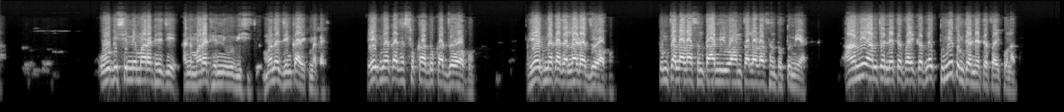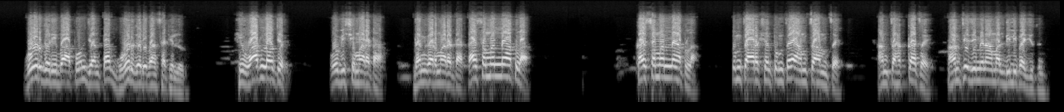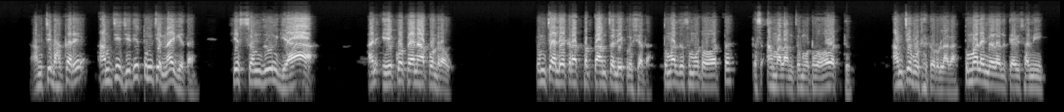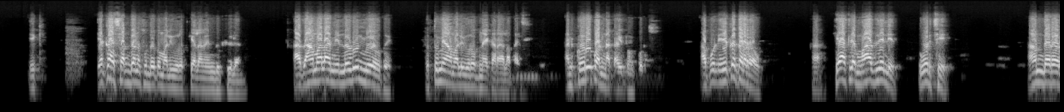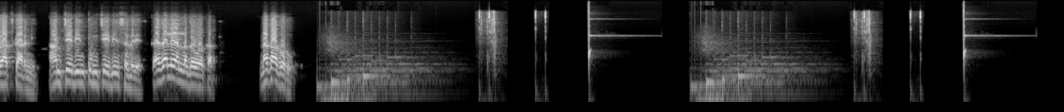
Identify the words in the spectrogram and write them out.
ओबीसींनी मराठ्याचे आणि मराठ्यांनी ओबीसीचे. मन जिंका एकमेकाचे. एकमेकाच्या सुखा दुःखात जाऊ आपण. एकमेकाच्या लढ्यात जाऊ आपण. तुमचा लढा असेल तर आम्ही येऊ आमचा लढा असेल तर तुम्ही या. आम्ही आमच्या नेत्याचं ऐकत नाही तुम्ही तुमच्या नेत्याचं ऐकू नका. गोर गरीब आपण जनता गोर गरिबांसाठी लढू. हे वाद लावतात ओबीसी मराठा धनगर मराठा. काय संबंध नाही आपला. काय संबंध नाही आपला. तुमचं आरक्षण तुमचं आहे आमचं आमचं आहे. आमचा हक्काच आहे. आमची जमीन आम्हाला दिली पाहिजे तुम्ही. आमची भाकर आहे आमची जिथे तुमची नाही घेता हे समजून घ्या. आणि एकोप्याने आपण राहू. तुमच्या लेकरात फक्त आमचं लेकरू शेता तुम्हाला जसं मोठं वाटतं तसं आम्हाला आमचं मोठं वाटतं. आमचे मोठे करू लागा. तुम्हाला मिळालं त्यावेळेस आम्ही एक एका शब्दानं सुद्धा तुम्हाला विरोध केला नाही दुखविला नाही. आज आम्हाला आम्ही लढून मिळवतोय तर तुम्ही आम्हाला विरोध नाही करायला पाहिजे. आणि करू पण नका इथून पुढे. आपण एकत्र राहू. हा हे असले माजलेले आहेत, वरचे. आमदार राजकारणी आमचे बिन तुमचे बिन सगळे काय झाले यांना जवळ करता? नका करू.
